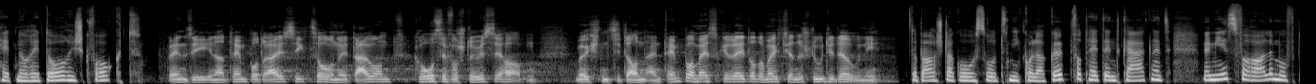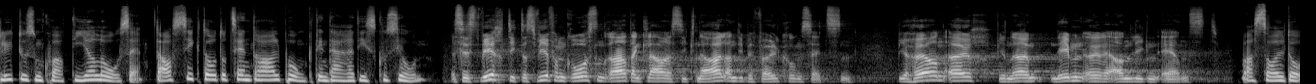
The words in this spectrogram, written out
hat noch rhetorisch gefragt. Wenn Sie in einer Tempo-30-Zone dauernd große Verstöße haben, möchten Sie dann ein Tempomessgerät oder möchten Sie eine Studie der Uni? Der Basta-Grossrat Nicola Göpfert hat entgegnet, wir müssen vor allem auf die Leute aus dem Quartier hören. Das ist hier der Zentralpunkt in dieser Diskussion. Es ist wichtig, dass wir vom Großen Rat ein klares Signal an die Bevölkerung setzen. Wir hören euch, wir nehmen eure Anliegen ernst. Was soll da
